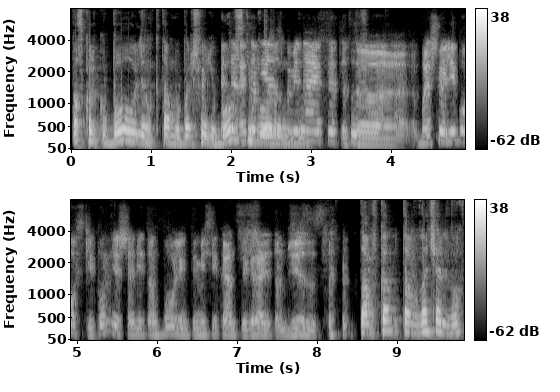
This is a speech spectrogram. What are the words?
поскольку боулинг, там и Большой Лебовский это, это боулинг. Это мне напоминает этот, тут... э, Большой Лебовский, помнишь, они там боулинг-то мексиканцы играли, там Джизус. Там в, там в начале двух...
